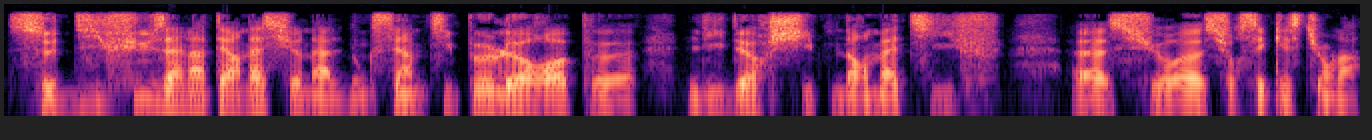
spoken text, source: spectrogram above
se diffuse à l'international. Donc c'est un petit peu l'Europe euh, leadership normatif euh, sur, euh, sur ces questions-là.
